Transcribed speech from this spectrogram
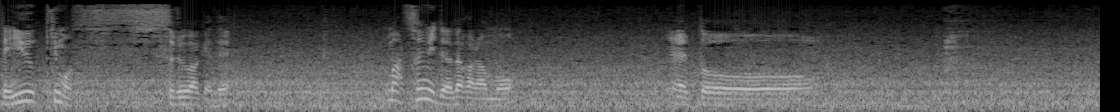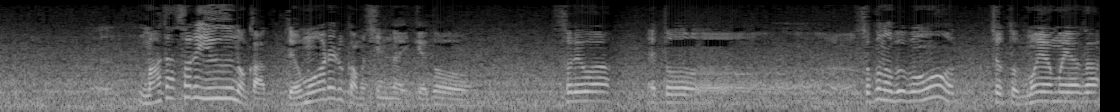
ていう気もするわけで。まあそういう意味ではだからもう、えっ、ー、と、まだそれ言うのかって思われるかもしんないけど、それは、えっと、そこの部分をちょっとモヤモヤが、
